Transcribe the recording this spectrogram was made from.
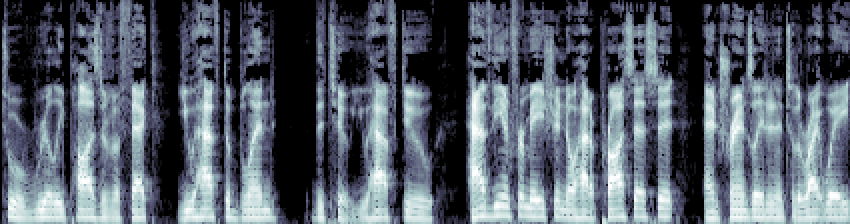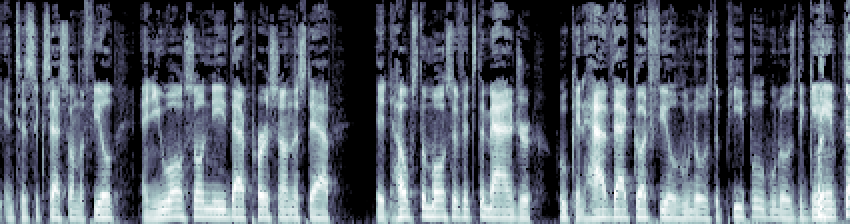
to a really positive effect. You have to blend the two. You have to have the information, know how to process it, and translate it into the right way into success on the field. And you also need that person on the staff. It helps the most if it's the manager who can have that gut feel, who knows the people, who knows the game. But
